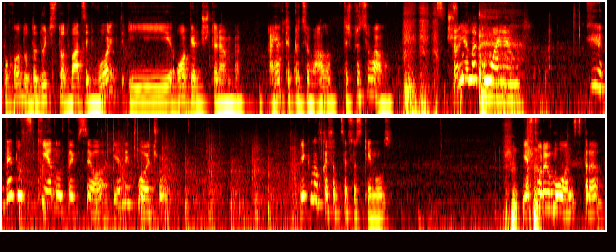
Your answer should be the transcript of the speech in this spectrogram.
походу, дадуть 120 вольт і опір 4 ампер. А як ти працювала? Ти ж працювала. Що я накоїв? Де тут скинути все? Я не хочу. Є кнопка, щоб це все скинулось. Я створив монстра.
